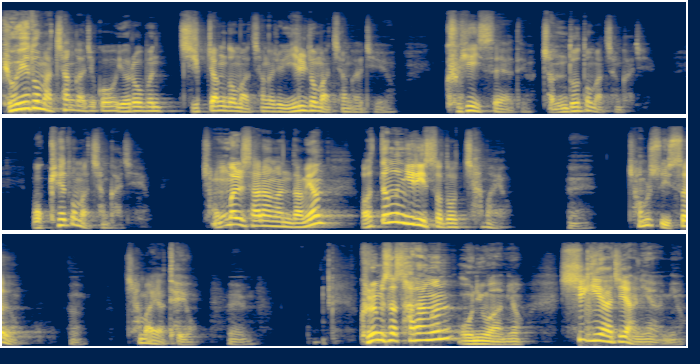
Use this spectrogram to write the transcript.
교회도 마찬가지고 여러분 직장도 마찬가지고 일도 마찬가지예요. 그게 있어야 돼요. 전도도 마찬가지예요. 목회도 마찬가지예요. 정말 사랑한다면 어떤 일이 있어도 참아요. 네. 참을 수 있어요. 어, 참아야 돼요. 네. 그러면서 사랑은 온유하며 시기하지 아니하며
